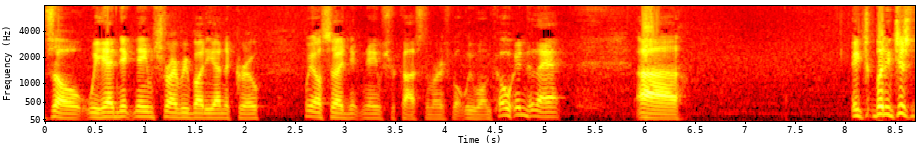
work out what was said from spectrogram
So we had nicknames for everybody on the crew. We also had nicknames for customers, but we won't go into that. Uh, it, but it just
